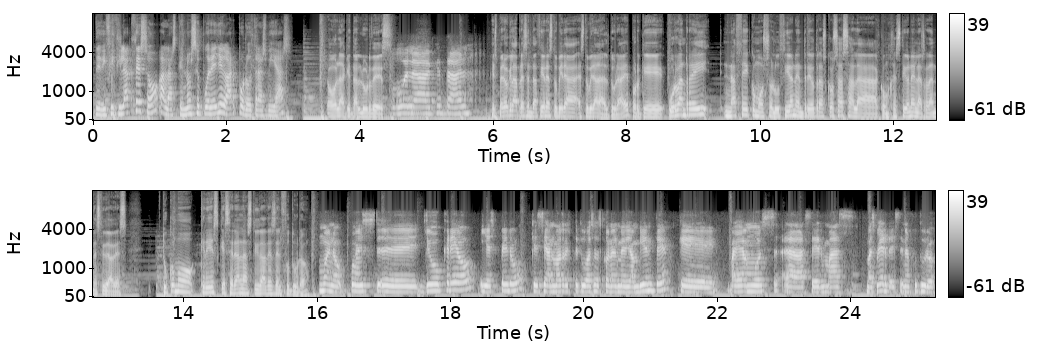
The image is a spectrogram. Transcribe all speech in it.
de difícil acceso a las que no se puede llegar por otras vías. Hola, ¿qué tal Lourdes? Hola, ¿qué tal? Espero que la presentación estuviera, estuviera a la altura, ¿eh? porque Urban Ray nace como solución, entre otras cosas, a la congestión en las grandes ciudades. ¿Tú cómo crees que serán las ciudades del futuro? Bueno, pues eh, yo creo y espero que sean más respetuosas con el medio ambiente, que vayamos a ser más, más verdes en el futuro.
